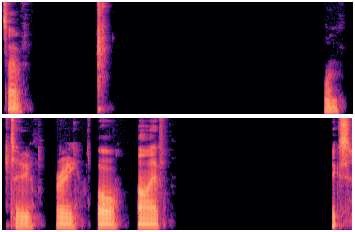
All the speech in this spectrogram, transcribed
seven. One, two, three, four, five, six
